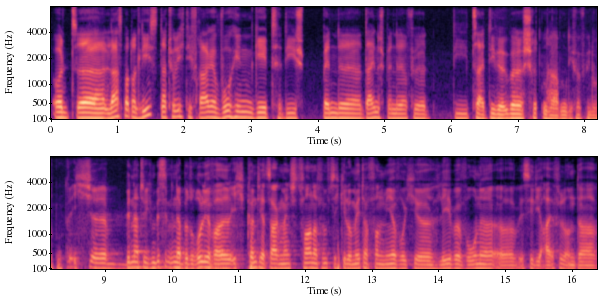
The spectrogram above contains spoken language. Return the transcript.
Und äh, last but not least natürlich die Frage, wohin geht die Spende, deine Spende für die Zeit, die wir überschritten haben, die fünf Minuten? Ich äh, bin natürlich ein bisschen in der Bedrohung, weil ich könnte jetzt sagen, Mensch, 250 Kilometer von mir, wo ich hier lebe, wohne, äh, ist hier die Eifel und da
